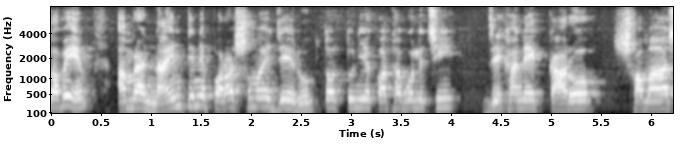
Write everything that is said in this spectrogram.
তবে আমরা নাইন টেনে পড়ার সময় যে রূপতত্ত্ব নিয়ে কথা বলেছি, যেখানে কারক, সমাস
